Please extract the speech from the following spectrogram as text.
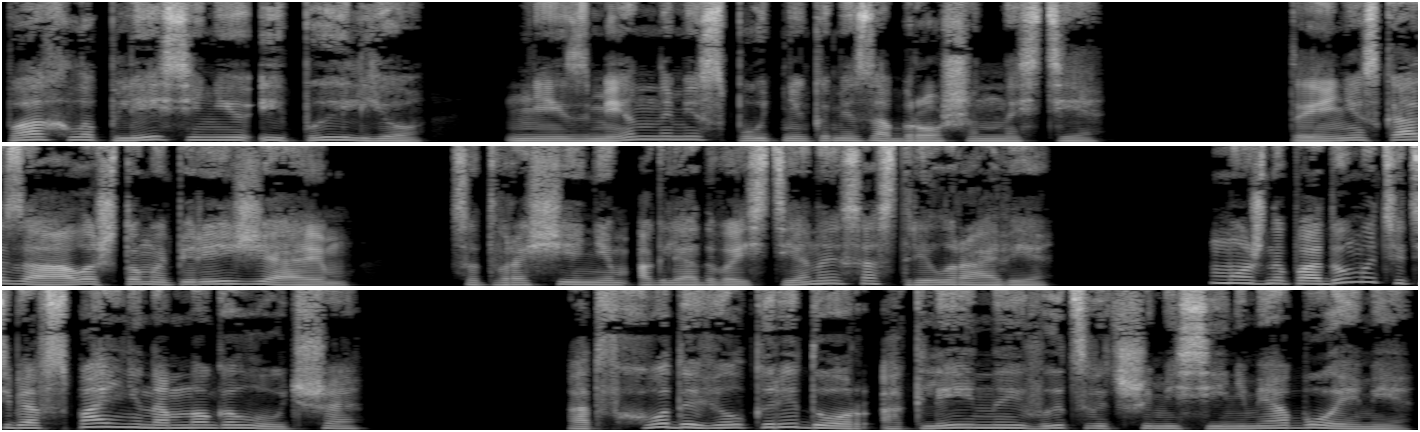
пахло плесенью и пылью, неизменными спутниками заброшенности. «Ты не сказала, что мы переезжаем», — с отвращением оглядывая стены, сострил Рави. «Можно подумать, у тебя в спальне намного лучше». От входа вел коридор, оклеенный выцветшими синими обоями.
